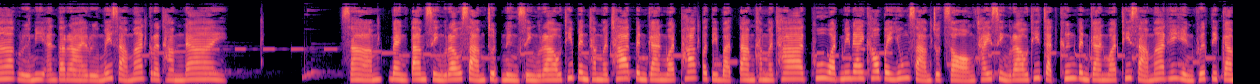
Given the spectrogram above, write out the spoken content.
มาก หรือมีอันตรายหรือไม่สามารถกระทำได้ 3. แบ่งตามสิ่งเรา 3.1 สิ่งเราที่เป็นธรรมชาติเป็นการวัดภาคปฏิบัติตามธรรมชาติ ผู้วัดไม่ได้เข้าไปยุ่ง 3.2 ใช้สิ่งเราที่จัดขึ้นเป็นการวัดที่สามารถให้เห็นพฤติกรรม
